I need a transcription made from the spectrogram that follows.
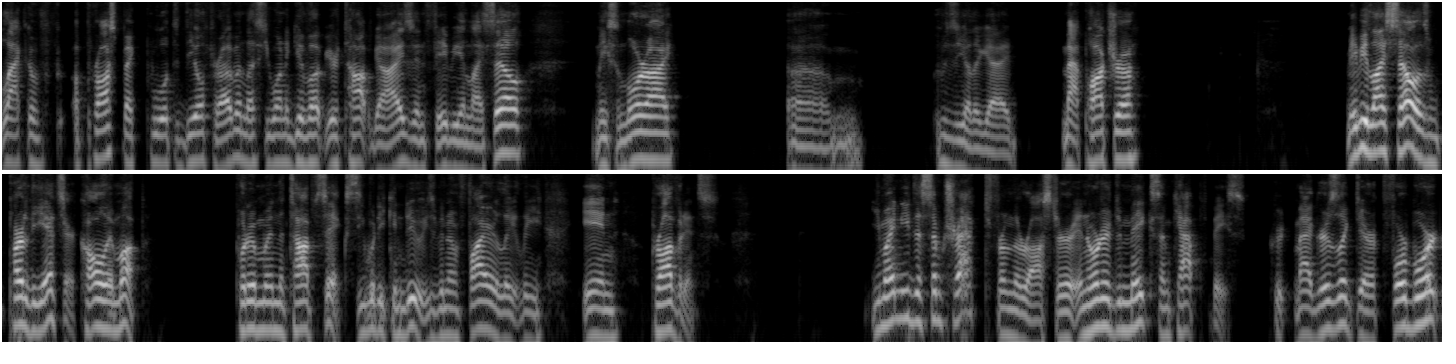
lack of a prospect pool to deal from unless you want to give up your top guys in Fabian Lysell, Mason Lohrei, um, who's the other guy? Matt Poitras. Maybe Lysell is part of the answer. Call him up. Put him in the top six. See what he can do. He's been on fire lately in Providence. You might need to subtract from the roster in order to make some cap space. Matt Grzelcyk, Derek Forbort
